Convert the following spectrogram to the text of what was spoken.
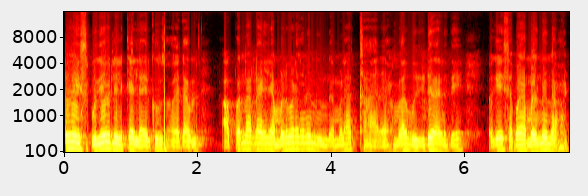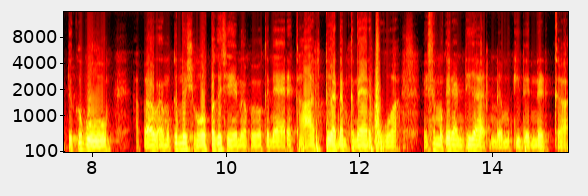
പുതിയ വീട്ടിലേക്ക് എല്ലാവർക്കും സ്വാഗതം. അപ്പം എന്ന് പറഞ്ഞാൽ നമ്മളിവിടെ ഇങ്ങനെ നിന്ന് നമ്മളെ കാര നമ്മളെ വീടാണിത് ഗൈസ് അപ്പോൾ നമ്മളിന്ന് നാട്ടിലേക്ക് പോവും. അപ്പോൾ നമുക്കിന്ന് ഷോപ്പൊക്കെ ചെയ്യണം. അപ്പോൾ നമുക്ക് നേരെ കാർത്ത് കണ്ട് നമുക്ക് നേരെ പോവാം. ഗൈസ് നമുക്ക് രണ്ട് കാറുണ്ട് നമുക്ക് ഇത് തന്നെ എടുക്കാം.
